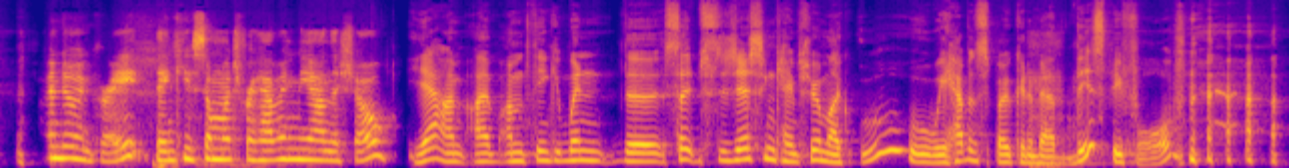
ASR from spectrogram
I'm doing great. Thank you so much for having me on the show. Yeah, I'm, I'm, I'm thinking when the suggestion came through, I'm like, ooh, we haven't spoken about this before.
